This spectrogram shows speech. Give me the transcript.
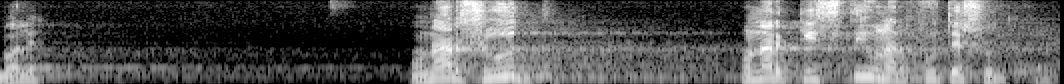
বলে, ওনার সুদ ওনার কিস্তি ওনার ফুতে সুদ করে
